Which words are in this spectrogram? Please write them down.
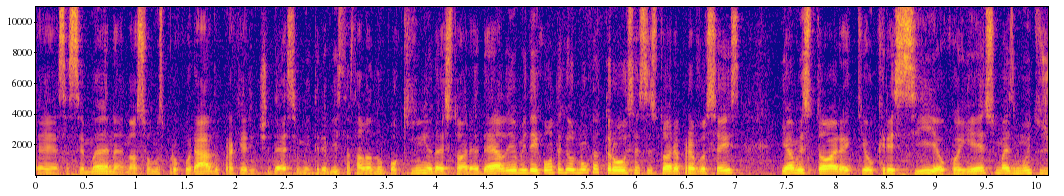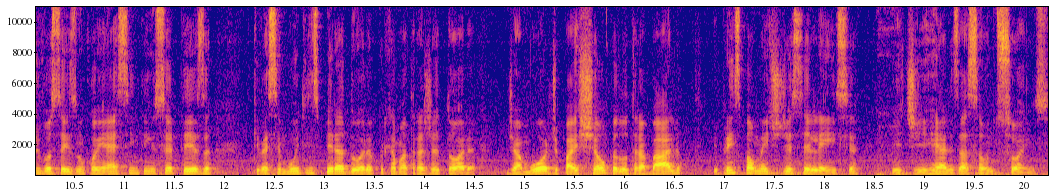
essa semana, nós fomos procurados para que a gente desse uma entrevista falando um pouquinho da história dela e eu me dei conta que eu nunca trouxe essa história para vocês e é uma história que eu cresci, eu conheço, mas muitos de vocês não conhecem, tenho certeza que vai ser muito inspiradora porque é uma trajetória de amor, de paixão pelo trabalho e principalmente de excelência e de realização de sonhos.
